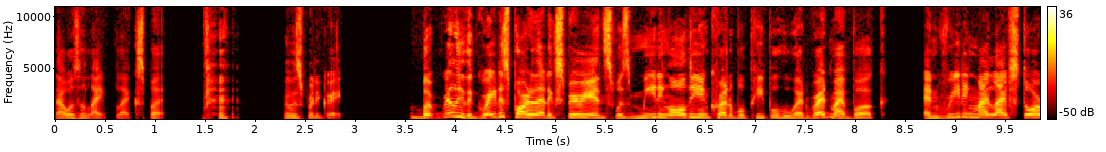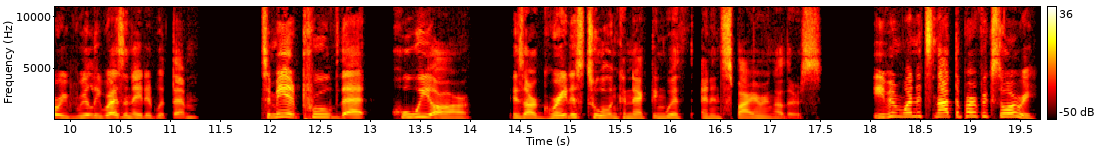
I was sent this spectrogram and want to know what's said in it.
That was a light flex, but it was pretty great. But really, the greatest part of that experience was meeting all the incredible people who had read my book and reading my life story really resonated with them. To me, it proved that who we are is our greatest tool in connecting with and inspiring others, even when it's not the perfect story,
